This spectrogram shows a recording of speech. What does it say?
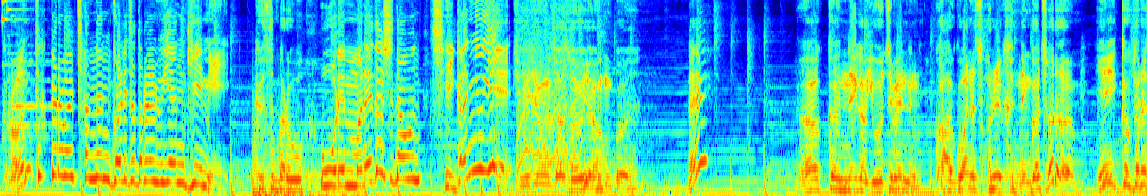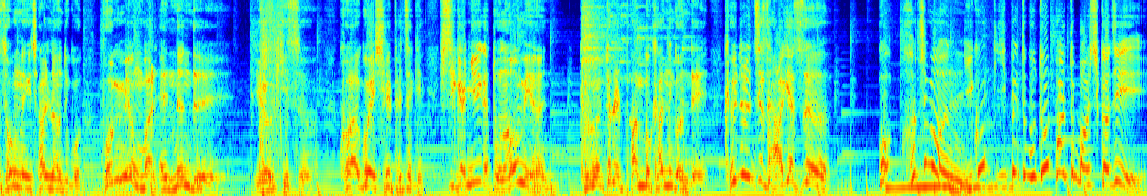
그런 특별함을 찾는 관리자들을 위한 기믹 그것은 바로 오랜만에 다시 나온 시간 유예 지중사수 양반 네? 아까 내가 요즘에는 과거와는 선을 긋는 것처럼 인격들의 성능이 잘 나온다고 분명 말했는데 여기서 과거의 실패적인 시간 유예가 또 나오면 그것들을 반복하는 건데 그런 짓을 하겠어? 어, 하지만 이건 이펙트부터 발톱 방식까지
